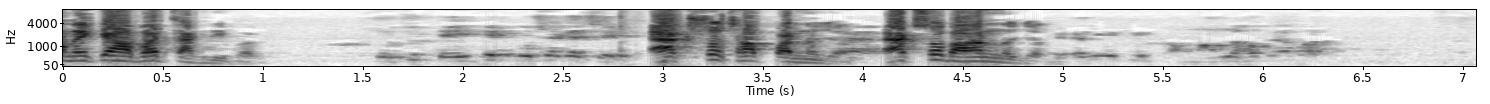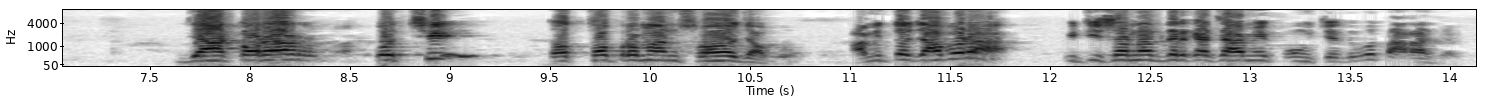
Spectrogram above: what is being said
অনেকে আবার চাকরি পাবে। একশো ছাপ্পান্ন জন, একশো বাহান্ন জন। যা করার করছি, তথ্য প্রমাণ সহ যাব। আমি তো যাব না। পিটিশনারদের কাছে আমি পৌঁছে দেবো তারা যাবে।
